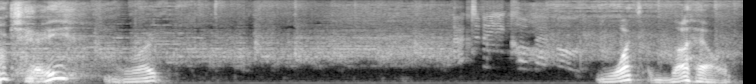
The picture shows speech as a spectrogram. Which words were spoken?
Okay. All right. Activating combat mode. What the hell?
